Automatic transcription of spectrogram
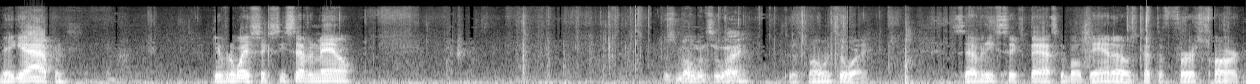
Make it happen. Giving away 67 mail. Just moments away. Just moments away. 76 basketball. Dan O's got the first card.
